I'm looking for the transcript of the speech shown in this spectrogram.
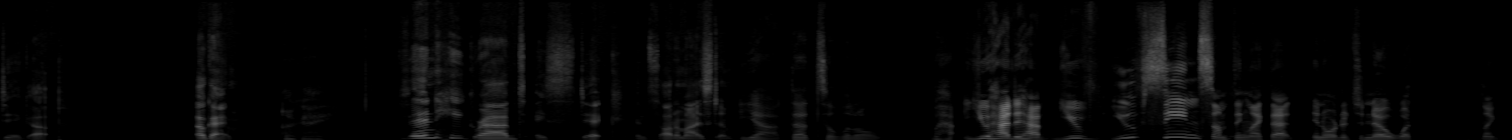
dig up. Okay. Okay. Then he grabbed a stick and sodomized him. Yeah, that's a little. You had to have you've you've seen something like that in order to know what, like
